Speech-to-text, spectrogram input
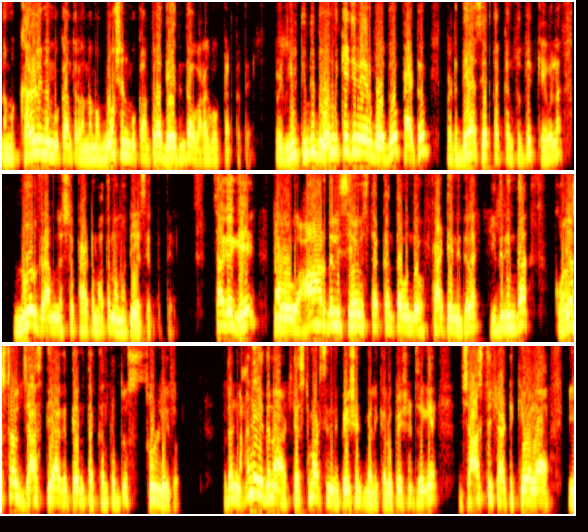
ನಮ್ಮ ಕರಳಿನ ಮುಖಾಂತರ, ನಮ್ಮ ಮೋಷನ್ ಮುಖಾಂತರ ದೇಹದಿಂದ ಹೊರಗೆ ಹೋಗ್ತಾ ಇರ್ತದೆ. ನೋಡಿ, ನೀವು ತಿಂದಿದ್ದು ಒಂದು ಕೆ ಜಿನೇ ಇರ್ಬೋದು ಫ್ಯಾಟ್ ಬಟ್ ದೇಹ ಸೇರ್ತಕ್ಕಂಥದ್ದು ಕೇವಲ ನೂರು ಗ್ರಾಮ್ನಷ್ಟು ಫ್ಯಾಟ್ ಮಾತ್ರ ನಮ್ಮ ದೇಹ ಸೇರ್ತದೆ. ಹಾಗಾಗಿ ನಾವು ಆಹಾರದಲ್ಲಿ ಸೇವಿಸ್ತಕ್ಕಂಥ ಒಂದು ಫ್ಯಾಟ್ ಏನಿದೆಯಲ್ಲ, ಇದರಿಂದ ಕೊಲೆಸ್ಟ್ರಾಲ್ ಜಾಸ್ತಿ ಆಗುತ್ತೆ ಅಂತಕ್ಕಂಥದ್ದು ಸುಳ್ಳು ಇದು. ಉದಾಹರಣೆ ನಾನೇ ಇದನ್ನ ಟೆಸ್ಟ್ ಮಾಡಿಸಿದ್ದೀನಿ ಪೇಷಂಟ್ ಮೇಲೆ. ಕೆಲವು ಪೇಷಂಟ್ಸ್ಗೆ ಜಾಸ್ತಿ ಫ್ಯಾಟ್ ಕೇವಲ ಈ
